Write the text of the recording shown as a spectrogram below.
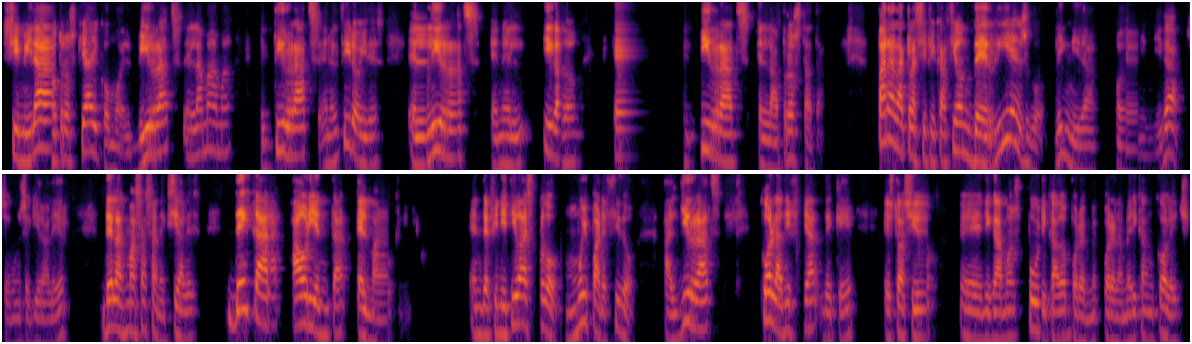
similar a otros que hay, como el BIRATS en la mama, el TIRATS en el tiroides, el LIRATS en el hígado, el PIRATS en la próstata, para la clasificación de riesgo, dignidad o de benignidad, según se quiera leer, de las masas anexiales de cara a orientar el manejo clínico. En definitiva, es algo muy parecido al GIRATS, con la diferencia de que esto ha sido, eh, digamos, publicado por el, American College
